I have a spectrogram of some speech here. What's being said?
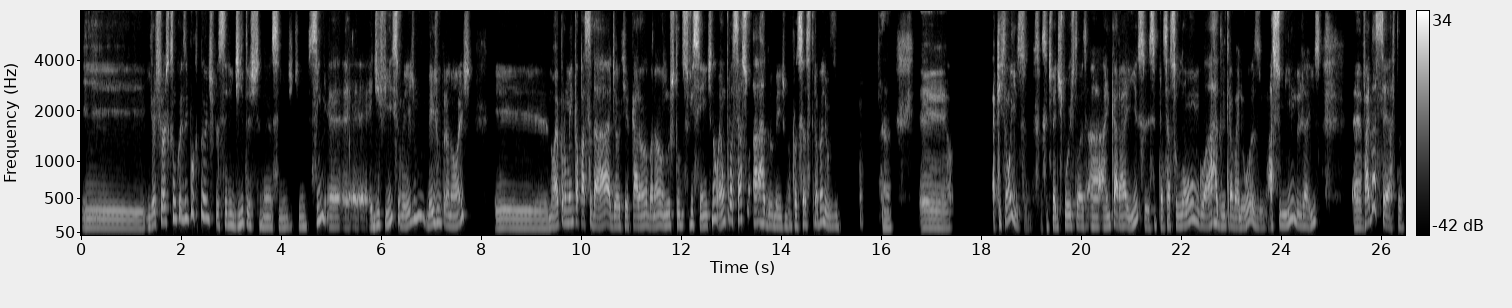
E, e eu, acho, eu acho que são coisas importantes para serem ditas, né? Assim, de que sim, é, é, é difícil mesmo, mesmo para nós. E não é por uma incapacidade ou que caramba, não, não estudo o suficiente. Não, é um processo árduo mesmo, é um processo trabalhoso. É, a questão é isso. Se você estiver disposto a, a, encarar isso, esse processo longo, árduo e trabalhoso, assumindo já isso, é, vai dar certo.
